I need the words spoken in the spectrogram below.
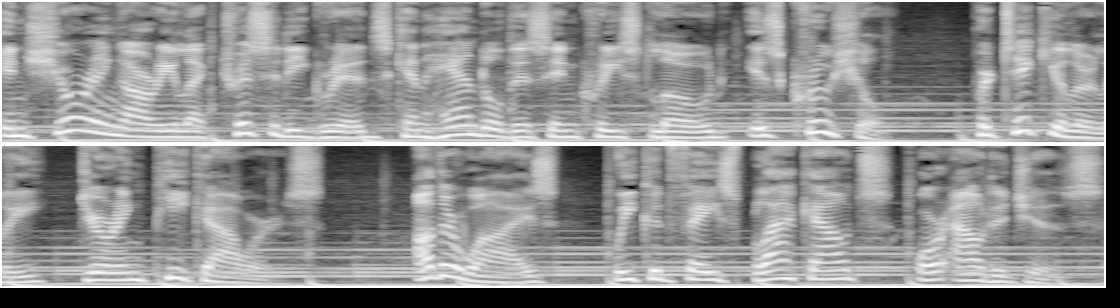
Ensuring our electricity grids can handle this increased load is crucial, particularly during peak hours. Otherwise, we could face blackouts or outages.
